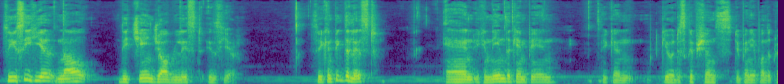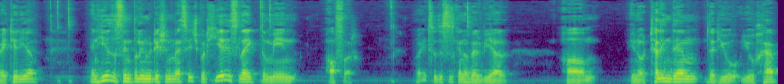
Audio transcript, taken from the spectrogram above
So you see here now the change job list is here. So you can pick the list and you can name the campaign you can give descriptions depending upon the criteria and here's a simple invitation message but here is like the main offer right? So this is kind of where we are um, you know telling them that you you have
